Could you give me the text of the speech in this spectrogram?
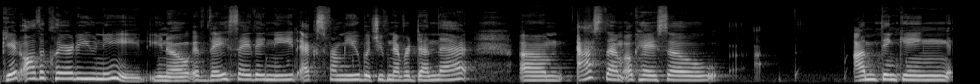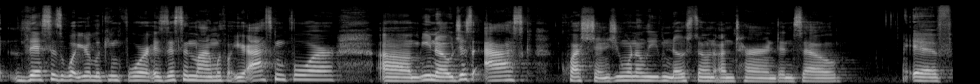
get all the clarity you need. You know, if they say they need X from you, but you've never done that, um, ask them, okay, so I'm thinking this is what you're looking for. Is this in line with what you're asking for? Um, you know, just ask questions. You want to leave no stone unturned. And so, if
